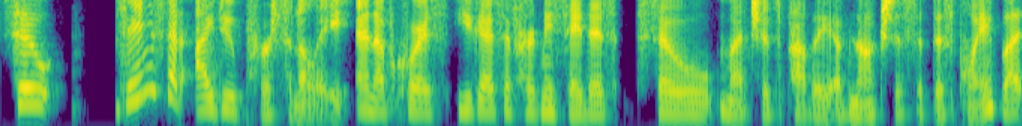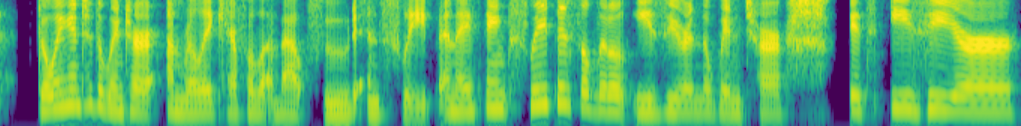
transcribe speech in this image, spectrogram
So things that I do personally, and of course, you guys have heard me say this so much, it's probably obnoxious at this point, but going into the winter, I'm really careful about food and sleep. And I think sleep is a little easier in the winter. It's easier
